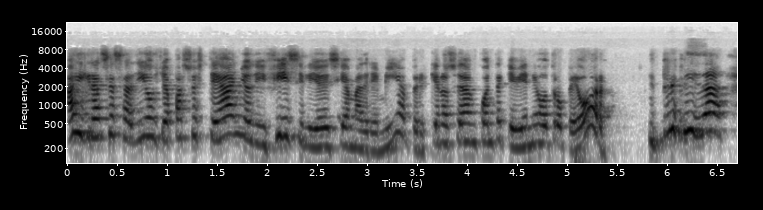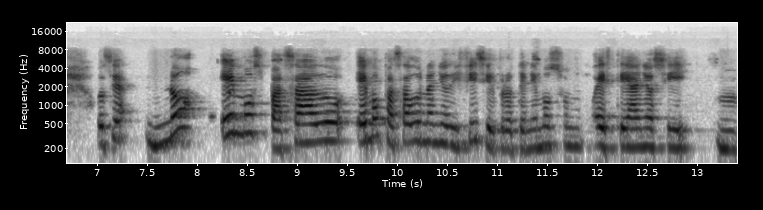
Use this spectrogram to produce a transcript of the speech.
ay, gracias a Dios, ya pasó este año difícil. Y yo decía, madre mía, pero es que no se dan cuenta que viene otro peor. En realidad, o sea, no hemos pasado, hemos pasado un año difícil, pero tenemos este año así mm,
